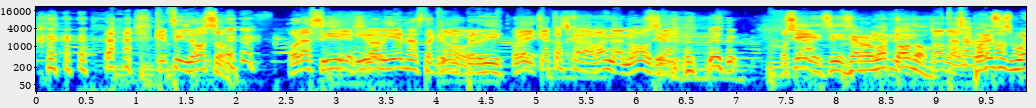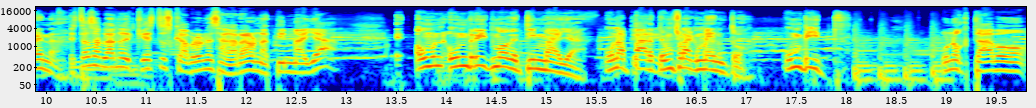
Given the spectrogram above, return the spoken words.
Qué filoso. Ahora sí, Sí, sí. iba bien hasta que No, me perdí. Oye, qué atascada banda, ¿no? O Sí. sea, O sea, sí, sí, se robó espérame, todo. todo. ¿estás Por eso es buena. ¿Estás hablando de que estos cabrones agarraron a Timaya? Un, un ritmo de Tim Maya, una parte, un fragmento, un beat. Un octavo,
